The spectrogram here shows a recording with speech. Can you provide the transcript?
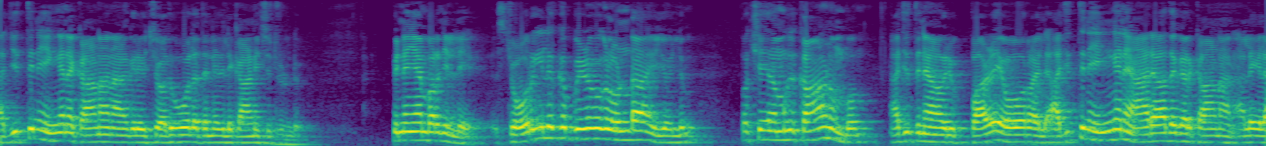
അജിത്തിനെ എങ്ങനെ കാണാൻ ആഗ്രഹിച്ചു അതുപോലെ തന്നെ ഇതിൽ കാണിച്ചിട്ടുണ്ട്. പിന്നെ ഞാൻ പറഞ്ഞില്ലേ സ്റ്റോറിയിലൊക്കെ പിഴവുകൾ ഉണ്ടായാലും പക്ഷേ നമുക്ക് കാണുമ്പം അജിത്തിന് ആ ഒരു പഴയ ഓറ അല്ല അജിത്തിനെ എങ്ങനെ ആരാധകർ കാണാൻ അല്ലെങ്കിൽ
